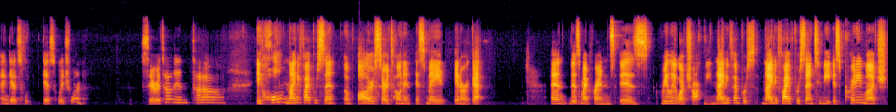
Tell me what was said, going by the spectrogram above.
And guess, guess which one? Serotonin. Ta-da! A whole 95% of all our serotonin is made in our gut. And this, my friends, is really what shocked me. 95%, 95% to me is pretty much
